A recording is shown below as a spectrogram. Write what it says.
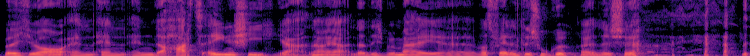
Weet je wel, en, en, en de hartenergie. Ja, nou ja, dat is bij mij uh, wat verder te zoeken. Hè? Dus, uh, dus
